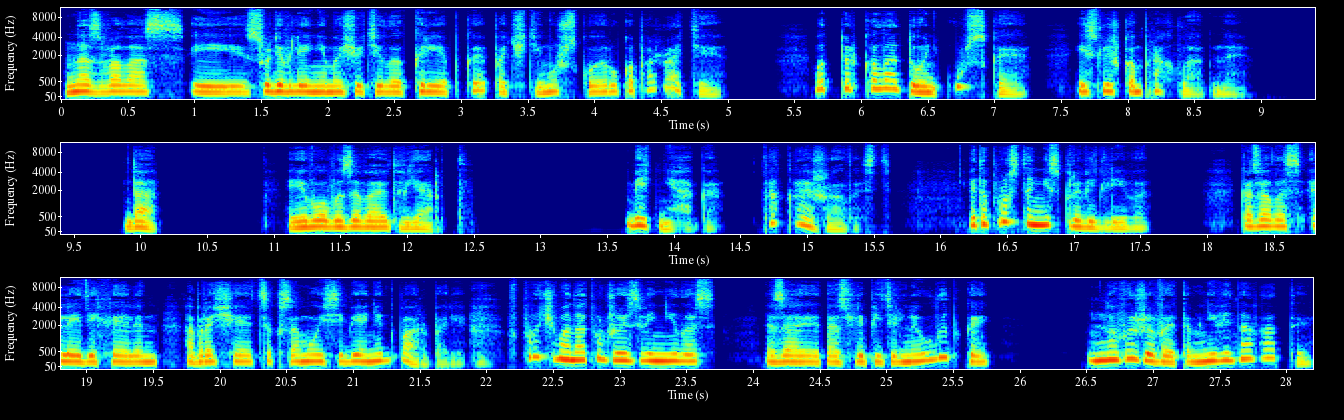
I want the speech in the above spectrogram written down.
назвалась и с удивлением ощутила крепкое, почти мужское рукопожатие. Вот только ладонь узкая и слишком прохладная. Да, его вызывают в ярд. Бедняга, какая жалость. Это просто несправедливо. Казалось, леди Хелен обращается к самой себе, а не к Барбаре. Впрочем, она тут же извинилась за это ослепительной улыбкой. Но вы же в этом не виноваты,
